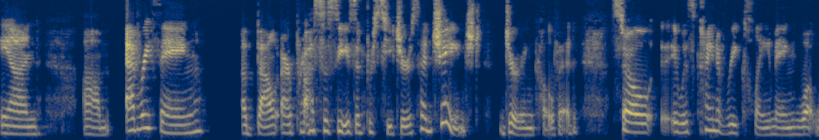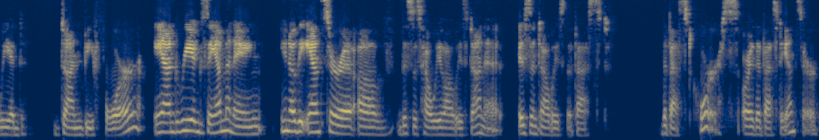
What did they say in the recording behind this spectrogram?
and um, everything about our processes and procedures had changed during COVID. So it was kind of reclaiming what we had done before and re-examining, you know, the answer of this is how we've always done it isn't always the best the best course or the best answer.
